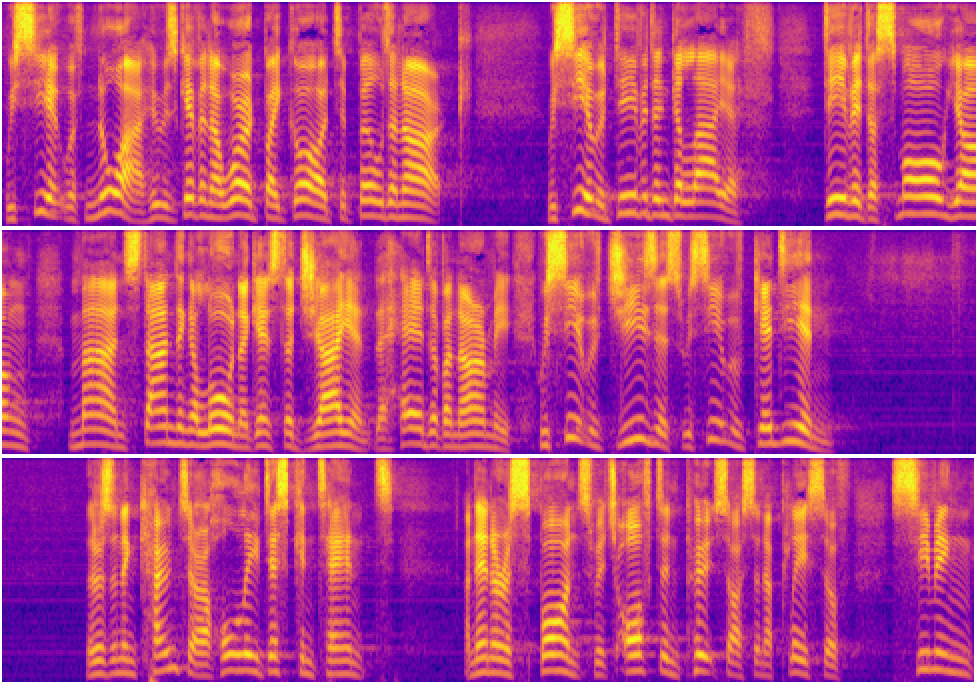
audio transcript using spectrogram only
We see it with Noah, who was given a word by God to build an ark. We see it with David and Goliath. David, a small young man standing alone against a giant, the head of an army. We see it with Jesus. We see it with Gideon. There's an encounter, a holy discontent, and then a response which often puts us in a place of seeming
